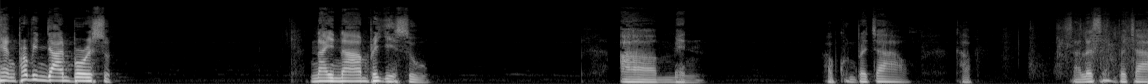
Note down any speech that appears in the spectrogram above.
แห่งพระวิญญาณบริสุทธิ์ ในนามพระเยซู อาเมน ขอบคุณพระเจ้า สรรเสริญพระเจ้า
